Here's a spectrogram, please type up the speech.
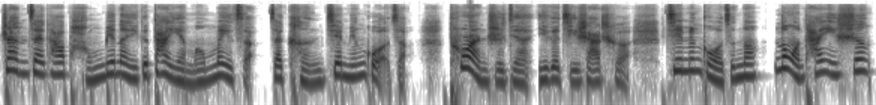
站在他旁边的一个大眼萌妹子在啃煎饼果子，突然之间一个急刹车，煎饼果子呢弄了他一身。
